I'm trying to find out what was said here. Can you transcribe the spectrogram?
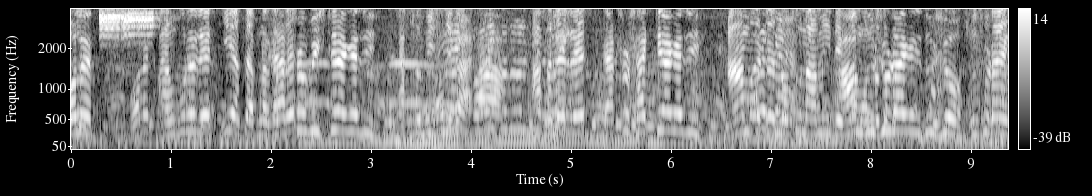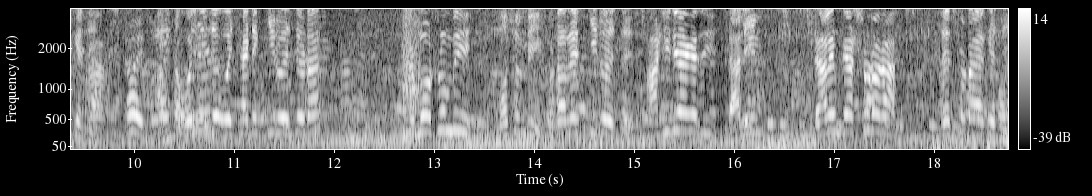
বলেন। বলেন আঙ্গুরের রেট কি আছে আপনার কাছে? একশো বিশ টাকা কেজি। একশো বিশ টাকা? আপেলের রেট একশো ষাট টাকা কেজি। আম এটা নতুন আমি দেখলাম দুশো টাকা কেজি দুশো। দুশো টাকা কেজি। আচ্ছা ওই যে ওই সাইডে কি রয়েছে ওটা? মৌসুম্বি। মৌসুম্বি। ওটা রেট কি রয়েছে? আশি টাকা কেজি। ডালিম? ডালিম দেড়শো টাকা। দেড়শো টাকা কেজি।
